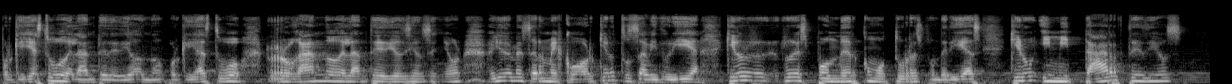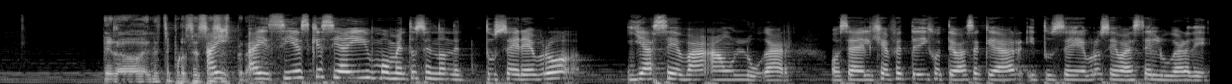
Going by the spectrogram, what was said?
porque ya estuvo delante de Dios, ¿no? Porque ya estuvo rogando delante de Dios diciendo, Señor, ayúdame a ser mejor, quiero tu sabiduría, quiero responder como tú responderías, quiero imitarte, Dios. Pero en este proceso es esperar. sí, es que sí hay momentos en donde tu cerebro ya se va a un lugar. O sea, el jefe te dijo, te vas a quedar y tu cerebro se va a este lugar de,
